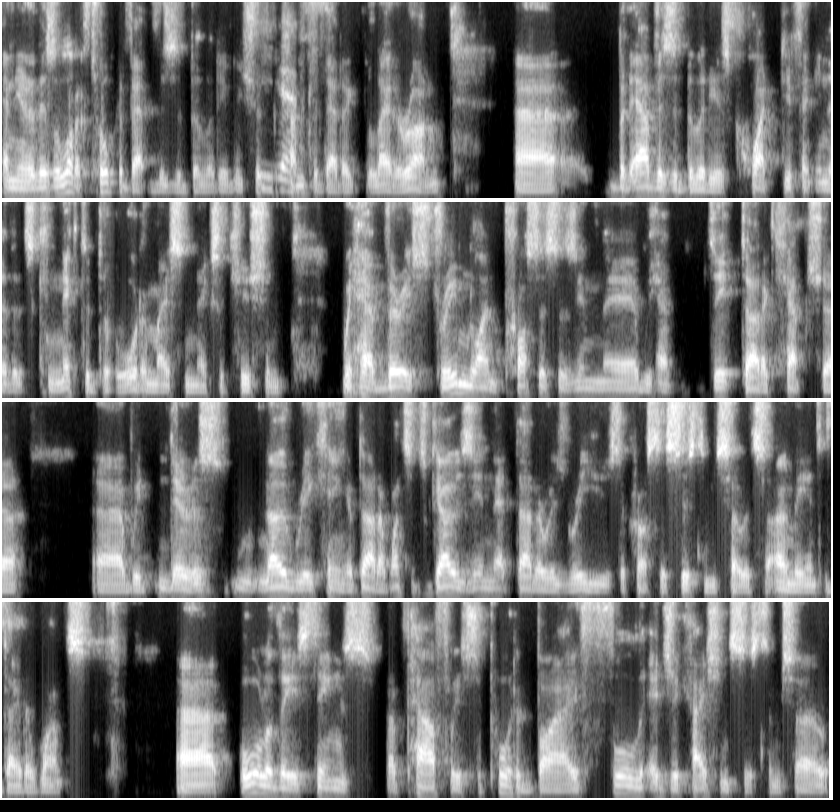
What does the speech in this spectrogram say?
and you know there's a lot of talk about visibility. We should yes. come to that later on. Uh, but our visibility is quite different in that it's connected to automation and execution. We have very streamlined processes in there. We have deep data capture. Uh, we, there is no rekeying of data. Once it goes in, that data is reused across the system, so it's only entered data once. Uh, all of these things are powerfully supported by a full education system. So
